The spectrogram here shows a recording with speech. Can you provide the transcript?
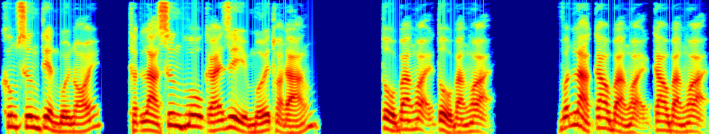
Không xưng tiền bối nói, thật là xưng hô cái gì mới thỏa đáng. Tổ bà ngoại tổ bà ngoại. Vẫn là cao bà ngoại cao bà ngoại.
